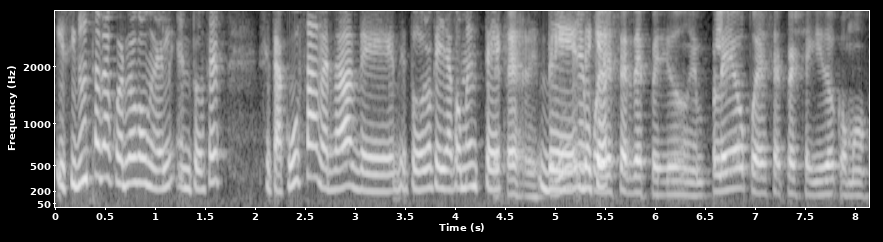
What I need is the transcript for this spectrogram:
y si no estás de acuerdo con él, entonces se te acusa, ¿verdad?, de, todo lo que ya comenté. de, puede ser despedido de un empleo, puede ser perseguido como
